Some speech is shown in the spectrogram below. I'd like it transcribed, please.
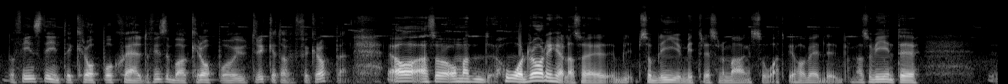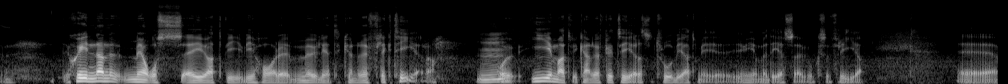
Då finns det inte kropp och själ, då finns det bara kropp och uttrycket för kroppen. Ja, alltså om man hårdrar det hela så, är, så blir ju mitt resonemang så att vi har väldigt, alltså vi är inte Skillnaden med oss är ju att vi, vi har möjlighet att kunna reflektera. Mm. Och i och med att vi kan reflektera så tror vi att med, i och med det så är vi också fria. Eh,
